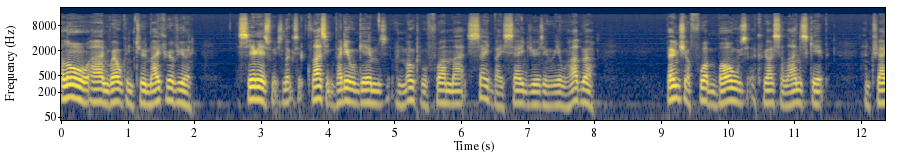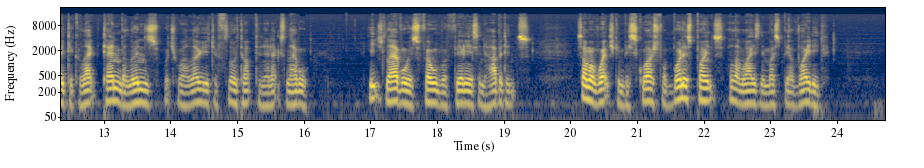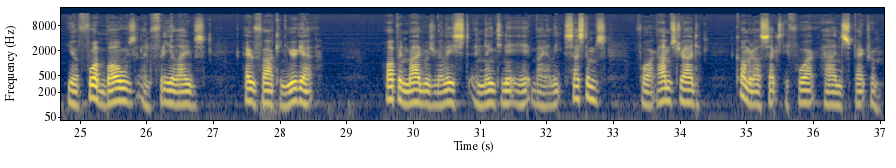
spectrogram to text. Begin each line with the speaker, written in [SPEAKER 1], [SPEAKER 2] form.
[SPEAKER 1] Hello and welcome to Mikroview, the series which looks at classic video games on multiple formats side by side using real hardware. Bounce your four balls across a landscape and try to collect 10 balloons which will allow you to float up to the next level. Each level is filled with various inhabitants, some of which can be squashed for bonus points, otherwise they must be avoided. You have four balls and three lives. How far can you get? Hoppin' Mad was released in 1988 by Elite Systems for Amstrad, Commodore 64 and Spectrum.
